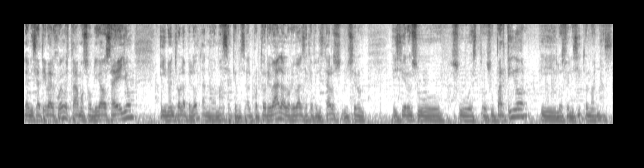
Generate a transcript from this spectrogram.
la iniciativa del juego, estábamos obligados a ello y no entró la pelota, nada más. Hay que felicitar al portero rival, a los rivales hay que felicitarlos, hicieron, hicieron su, su, esto, su partido y los felicito, no hay más.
